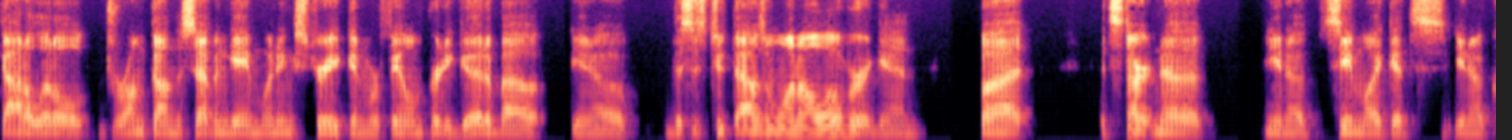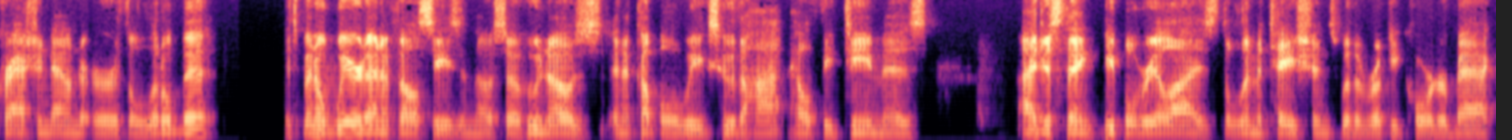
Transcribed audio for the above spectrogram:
got a little drunk on the seven game winning streak and we're feeling pretty good about you know, this is 2001 all over again. But it's starting to, you know, seem like it's, you know, crashing down to earth a little bit. It's been a weird NFL season, though. So who knows in a couple of weeks who the hot, healthy team is. I just think people realize the limitations with a rookie quarterback.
